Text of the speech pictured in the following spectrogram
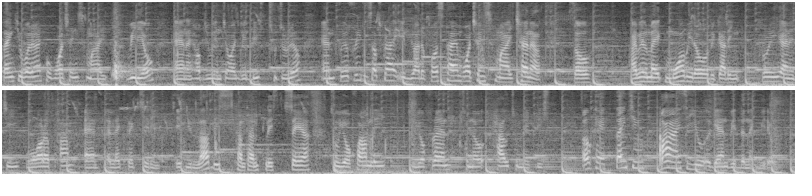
thank you very much for watching my video and I hope you enjoyed with this tutorial. And feel free to subscribe if you are the first time watching my channel. So I will make more videos regarding free energy, water pump and electricity. If you love this content, please share to your family, to your friend to know how to make this. Okay, thank you. Bye. See you again with the next video.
